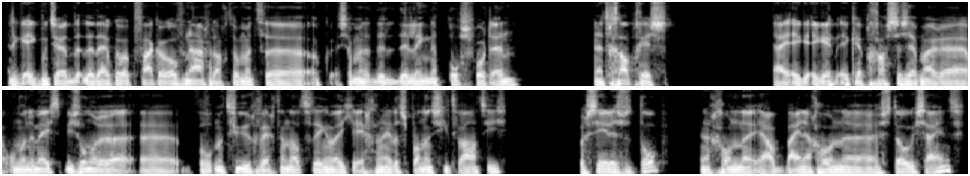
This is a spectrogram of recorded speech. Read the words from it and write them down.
En ik, ik moet zeggen, daar heb ik ook vaker over nagedacht. Hoor, met eh, ook, zeg maar, de, de link naar topsport. En, en het grappige is, ja, ik, ik, heb, ik heb gasten zeg maar, eh, onder de meest bijzondere, eh, bijvoorbeeld met vuurgevechten en dat soort dingen, weet je, echt een hele spannende situaties. Presteerden ze top. En dan gewoon, eh, ja, bijna gewoon uh, stoïcijns.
